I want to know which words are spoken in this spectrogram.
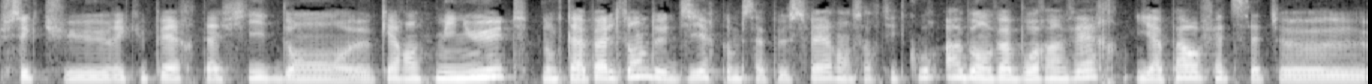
Tu sais que tu récupères ta fille dans 40 euh, minutes. Donc, tu n'as pas le temps de dire, comme ça peut se faire en sortie de cours, ah ben on va boire un verre. Il n'y a pas en fait cette, euh,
